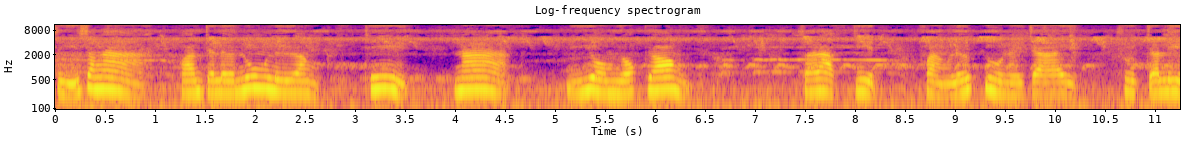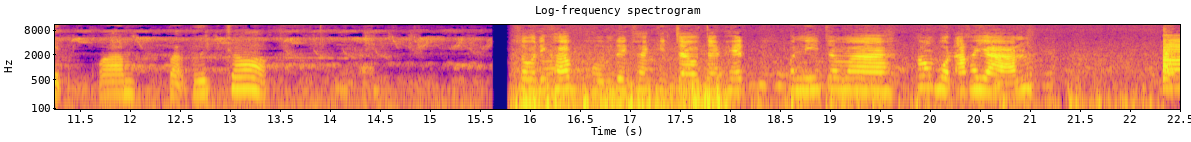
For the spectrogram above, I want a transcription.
สีสง่า ความเจริญรุ่งเรืองที่ น่านิยมยกย่อง สลักจิตฝังลึกอยู่ในใจ สุจริตความประพฤติชอบ สวัสดีครับ ผมเด็กชายกิจเจ้าใจเพชร วันนี้จะมาท่องบทอาขยานมา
